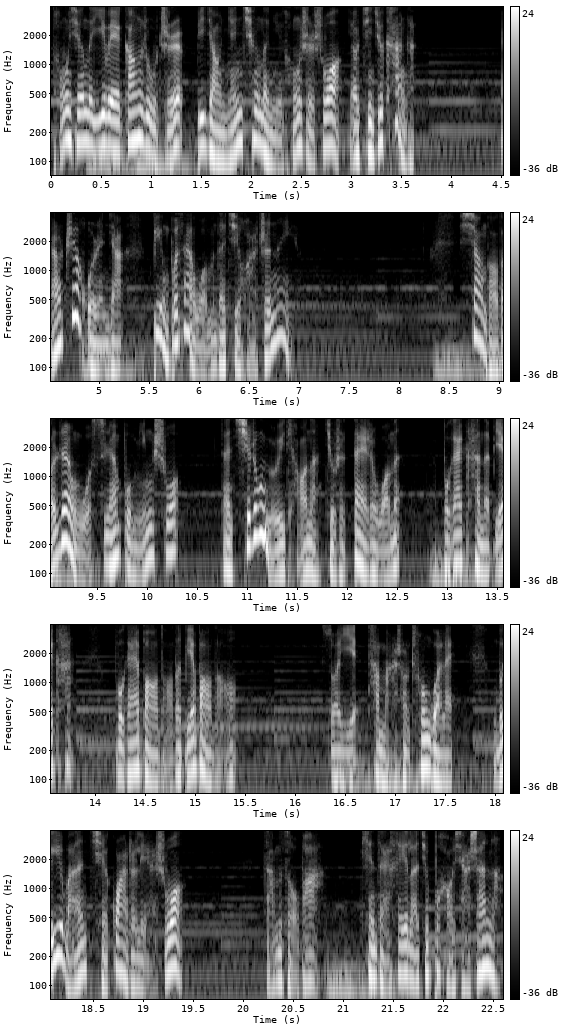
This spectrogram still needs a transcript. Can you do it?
同行的一位刚入职、比较年轻的女同事说要进去看看，然而这户人家并不在我们的计划之内呀。向导的任务虽然不明说，但其中有一条呢，就是带着我们，不该看的别看，不该报道的别报道。所以他马上冲过来，委婉且挂着脸说：“咱们走吧。”天再黑了就不好下山了。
